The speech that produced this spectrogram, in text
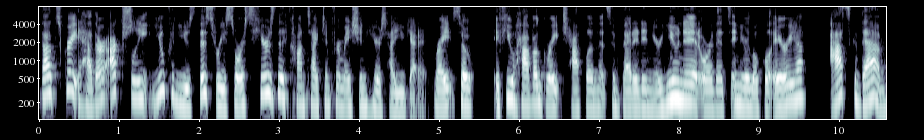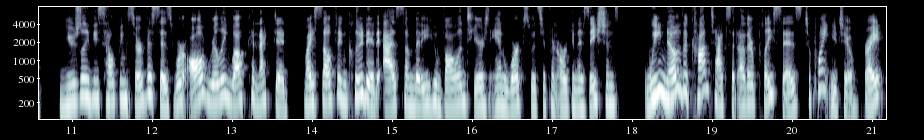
that's great, Heather. Actually, you could use this resource. Here's the contact information. Here's how you get it, right? So if you have a great chaplain that's embedded in your unit or that's in your local area, ask them. Usually, these helping services, we're all really well connected, myself included, as somebody who volunteers and works with different organizations. We know the contacts at other places to point you to, right?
